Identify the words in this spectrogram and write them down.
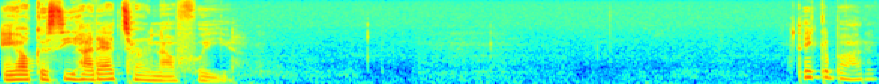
And y'all can see how that turned out for you. Think about it.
